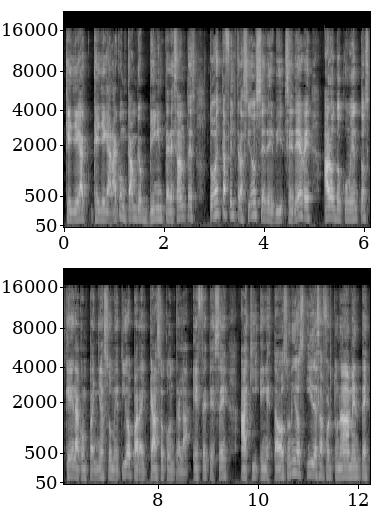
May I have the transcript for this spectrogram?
que, llega, que llegará con cambios bien interesantes. Toda esta filtración se, se debe a los documentos que la compañía sometió para el caso contra la FTC aquí en Estados Unidos y desafortunadamente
